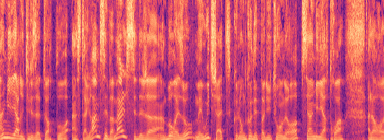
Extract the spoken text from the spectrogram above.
un milliard d'utilisateurs pour Instagram, c'est pas mal, c'est déjà un beau réseau, mais WeChat, que l'on ne connaît pas du tout en Europe, c'est un milliard trois. Alors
